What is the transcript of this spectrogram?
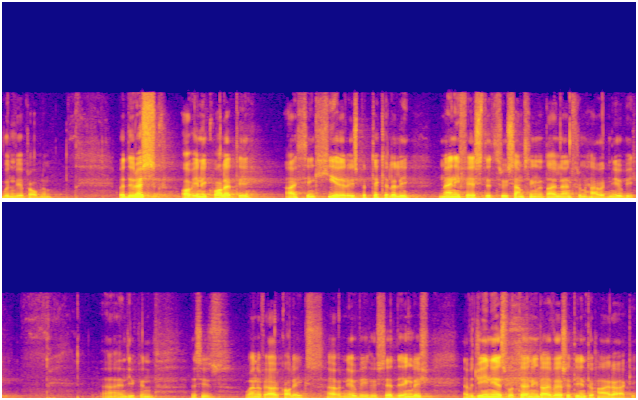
wouldn't be a problem. But the risk of inequality I think here is particularly manifested through something that I learned from Howard Newby. Uh, and you can, this is one of our colleagues, Howard Newby, who said the English have a genius for turning diversity into hierarchy.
